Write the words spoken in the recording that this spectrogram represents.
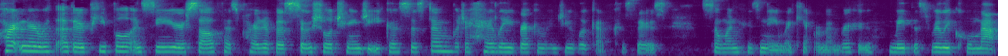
partner with other people and see yourself as part of a social change ecosystem, which I highly recommend you look up because there's someone whose name I can't remember who made this really cool map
